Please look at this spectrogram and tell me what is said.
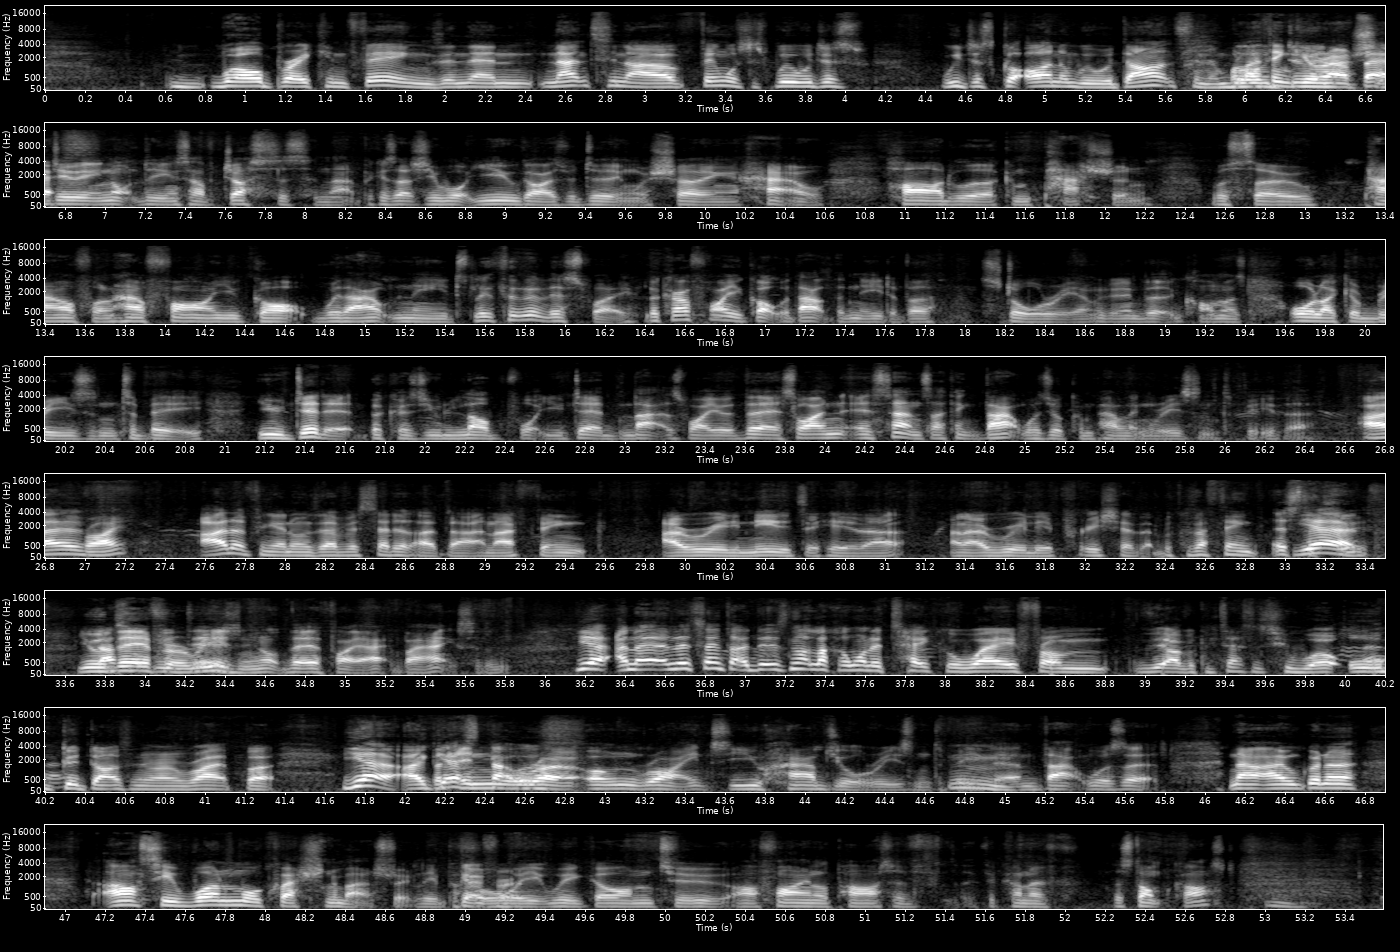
world-breaking things. And then Nancy and I, our thing was just we were just we just got on and we were dancing and we Well, I think you're actually best. doing not doing yourself justice in that because actually what you guys were doing was showing how hard work and passion was so powerful and how far you got without need. Look, look at it this way. Look how far you got without the need of a story. I'm doing inverted commas or like a reason to be. You did it because you loved what you did, and that is why you're there. So, I, in a sense, I think that was your compelling reason to be there. I've, Right? I don't think anyone's ever said it like that, and I think I really needed to hear that, and I really appreciate that because I think It's yeah. You were there for a did. reason. You're not there by, by accident. Yeah, and at the same time, it's not like I want to take away from the other contestants who were all good dancers in their own right, but yeah, I But guess in that your was. own right, you had your reason to be Hmm. there, and that was it. Now, I'm going to ask you one more question about Strictly before it. we, we go on to our final part of the kind of the Stompcast. Hmm.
